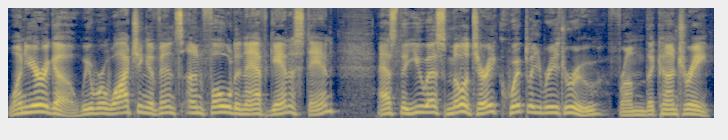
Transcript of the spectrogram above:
One year ago, we were watching events unfold in Afghanistan as the U.S. military quickly withdrew from the country.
